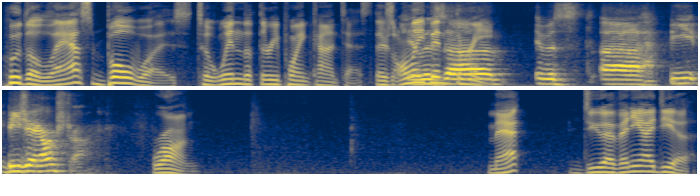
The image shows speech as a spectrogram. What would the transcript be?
who the last Bull was to win the three point contest? There's only was, been three. Uh, it was uh, B- B.J. Armstrong. Wrong. Matt, do you have any idea?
